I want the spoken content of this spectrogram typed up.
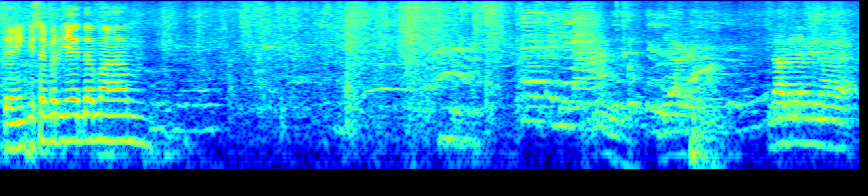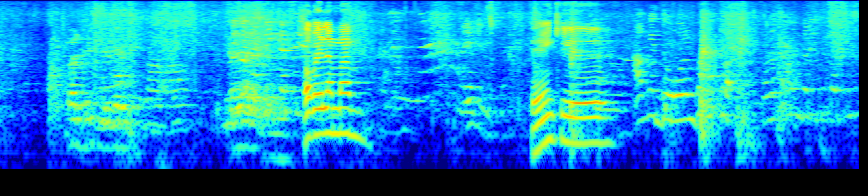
Thank you sa merienda, ma'am. Okay lang, ma'am. Thank you. Ang doon bata. Wala pa nang balik tapos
